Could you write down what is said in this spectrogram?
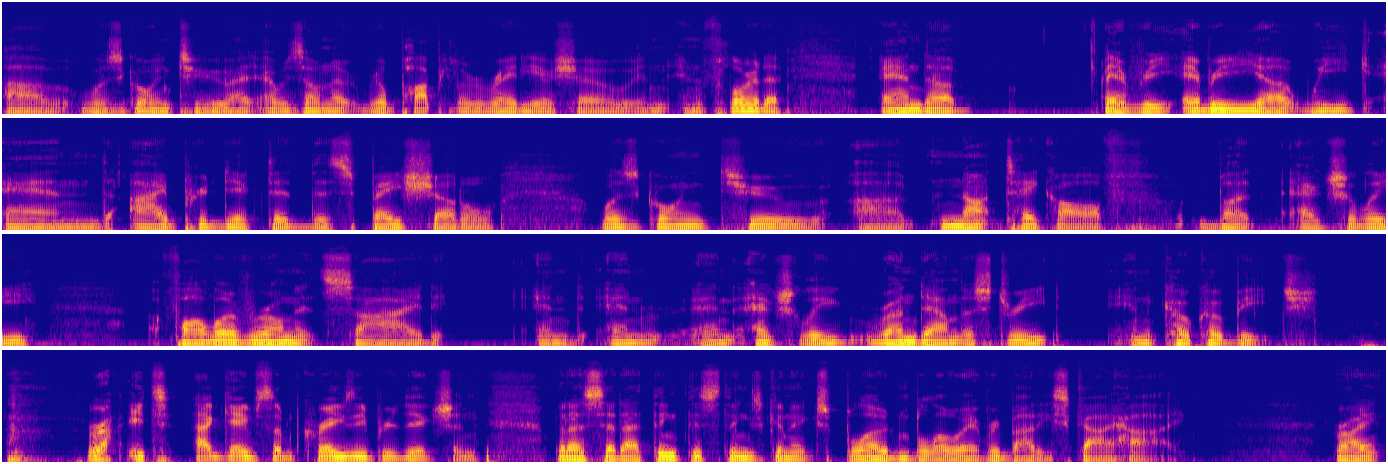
uh, was going to. I, I, was on a real popular radio show in, in Florida, and uh, every every uh, week, and I predicted the space shuttle was going to uh, not take off, but actually fall over on its side and and and actually run down the street in Cocoa Beach. right? I gave some crazy prediction, but I said I think this thing's going to explode and blow everybody sky high right?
